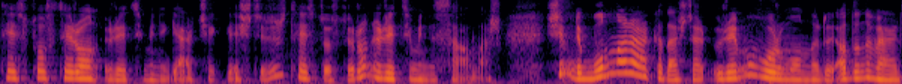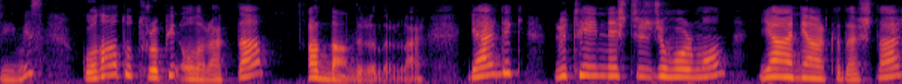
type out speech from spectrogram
testosteron üretimini gerçekleştirir. Testosteron üretimini sağlar. Şimdi bunlar arkadaşlar üreme hormonları adını verdiğimiz gonadotropin olarak da adlandırılırlar. Geldik luteinleştirici hormon yani arkadaşlar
